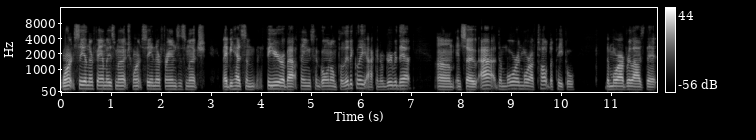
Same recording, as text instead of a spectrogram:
weren't seeing their family as much, weren't seeing their friends as much. Maybe had some fear about things going on politically. I can agree with that. Um, and so I, the more and more I've talked to people, the more I've realized that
